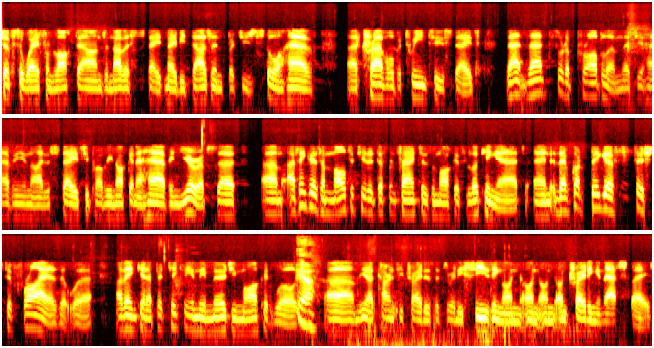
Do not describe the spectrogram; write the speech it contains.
shifts away from lockdowns, another state maybe doesn't, but you still have uh, travel between two states. That that sort of problem that you have in the United States, you're probably not going to have in Europe. So um, I think there's a multitude of different factors the market's looking at, and they've got bigger fish to fry, as it were. I think, you know, particularly in the emerging market world, yeah. um, you know, currency traders that's really seizing on, on, on, on trading in that space.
